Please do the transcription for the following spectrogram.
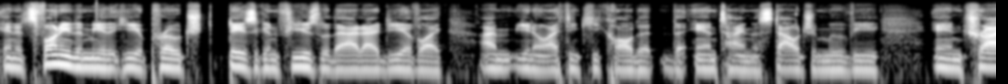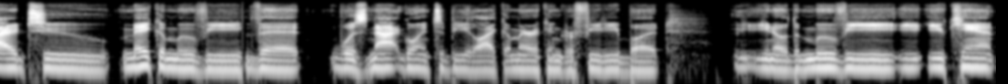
And it's funny to me that he approached Dazed of Confused with that idea of like, I'm, you know, I think he called it the anti nostalgia movie and tried to make a movie that was not going to be like American Graffiti, but you know the movie you, you can't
